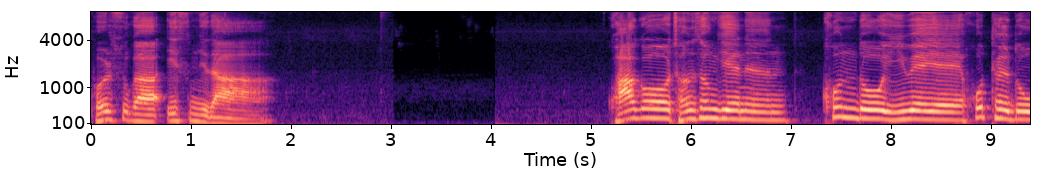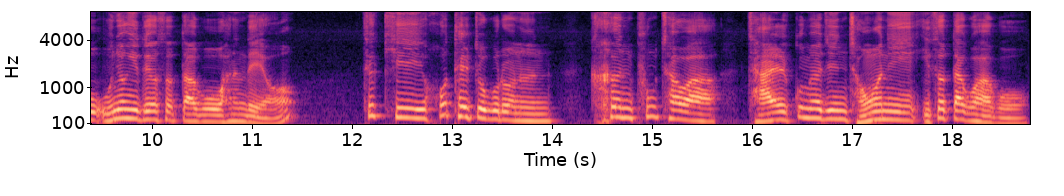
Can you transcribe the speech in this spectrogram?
볼 수가 있습니다. 과거 전성기에는 콘도 이외에 호텔도 운영이 되었었다고 하는데요. 특히 호텔 쪽으로는 큰 풍차와 잘 꾸며진 정원이 있었다고 하고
